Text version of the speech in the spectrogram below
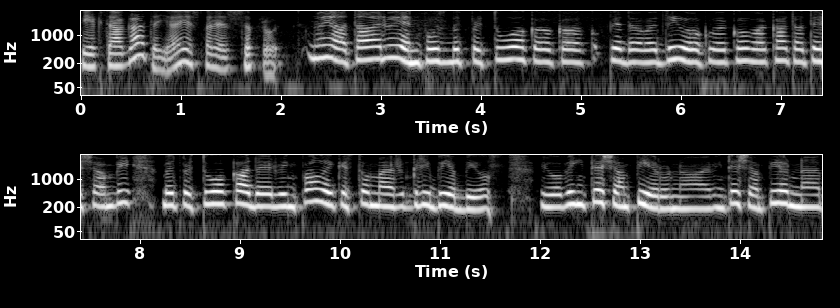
piektā gada, ja es pareizi saprotu. Nu jā, tā ir viena puse, bet pret to, ka, ka piedāvāja dzīvokli vai ko, vai kā tā tiešām bija, bet pret to, kādēļ viņi palika, es tomēr gribu iebilst, jo viņi tiešām pierunāja, viņi tiešām pierunāja,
